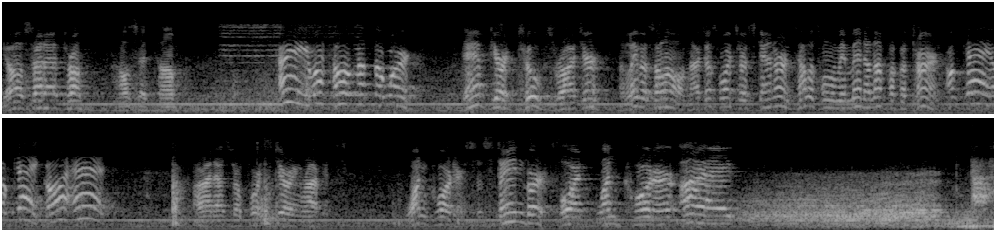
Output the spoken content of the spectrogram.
You all set, Astro? All set, Tom. Hey, what's holding up the work? Damp your tubes, Roger, and leave us alone. Now just watch your scanner and tell us when we made enough of a turn. Okay, okay, go ahead. All right, Astro, port steering rockets. One quarter, sustained burst. Port, one quarter, all Ah,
